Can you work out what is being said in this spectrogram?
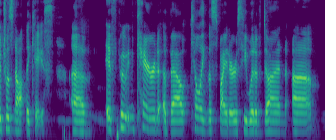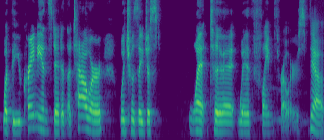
which was not the case. Um, if Putin cared about killing the spiders, he would have done um, what the Ukrainians did in the tower, which was they just went to it with flamethrowers yeah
